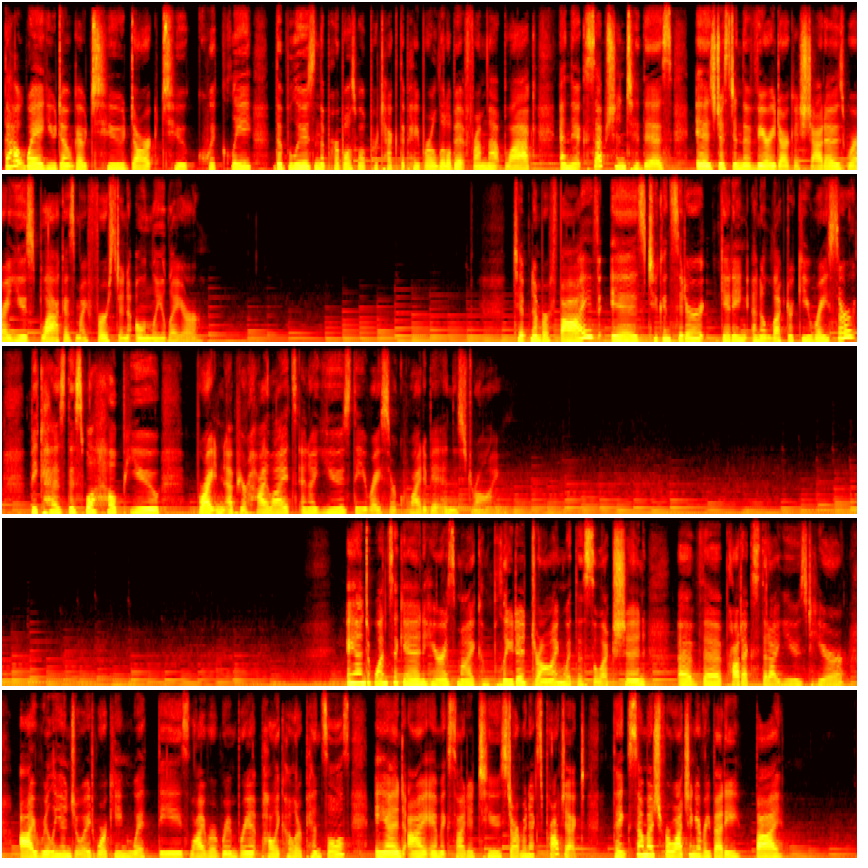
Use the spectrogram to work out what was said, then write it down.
That way you don't go too dark too quickly. The blues and the purples will protect the paper a little bit from that black. And the exception to this is just in the very darkest shadows where I use black as my first and only layer. Tip number five is to consider getting an electric eraser because this will help you brighten up your highlights and I use the eraser quite a bit in this drawing. And once again, here is my completed drawing with the selection of the products that I used here. I really enjoyed working with these Lyra Rembrandt Polycolor pencils and I am excited to start my next project. Thanks so much for watching everybody. Bye.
